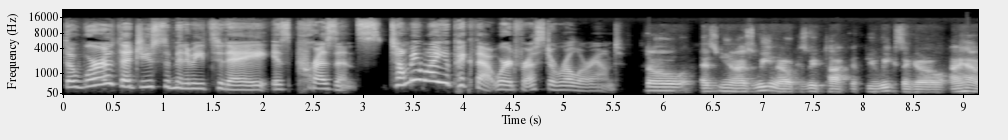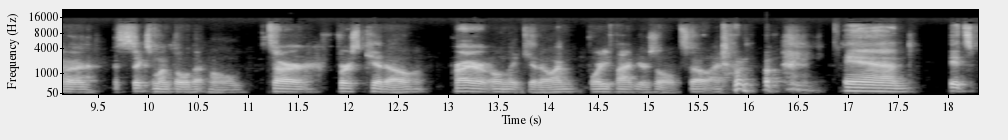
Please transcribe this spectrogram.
the word that you submitted me today is presence. Tell me why you picked that word for us to roll around. So, as you know, as we know, because we've talked a few weeks ago, I have a, a six month old at home. It's our first kiddo, prior only kiddo. I'm 45 years old, so I don't know. And it's,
